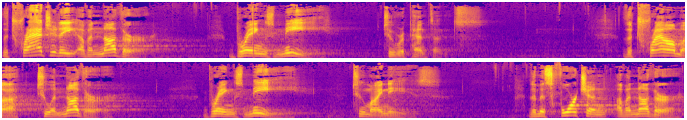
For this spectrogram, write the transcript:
The tragedy of another brings me to repentance. The trauma to another brings me to my knees. The misfortune of another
